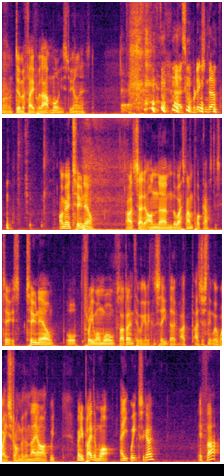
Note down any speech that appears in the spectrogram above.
well, do him a favour without Moyes, to be honest. uh, score prediction, Dan. I'm going two 0 I said it on um, the West Ham podcast. It's two. It's two 0 or 3 1 Wolves. I don't think we're going to concede, though. I, I just think we're way stronger than they are. We, we only played them, what, eight weeks ago? If that?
